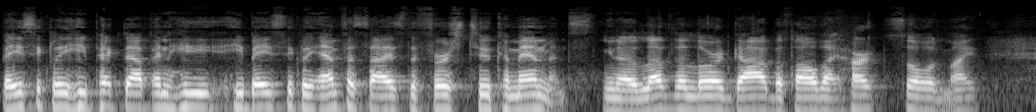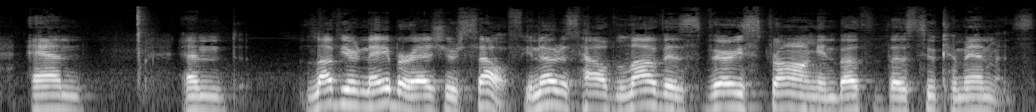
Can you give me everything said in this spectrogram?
basically he picked up and he, he basically emphasized the first two commandments. You know, love the Lord God with all thy heart, soul, and might, and and love your neighbor as yourself. You notice how love is very strong in both of those two commandments.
